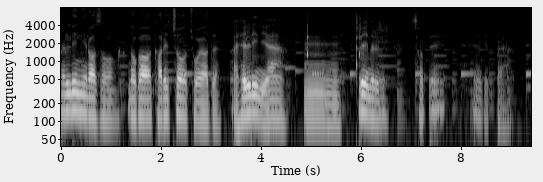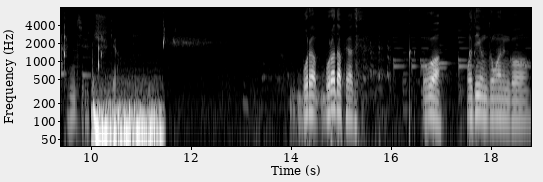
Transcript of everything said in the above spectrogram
헬린이라서 너가 가르쳐 줘야 돼. 아 헬린이야 음 트레이너를 섭외해야겠다 근질 추격 뭐라 뭐라 답해야 돼? 우와 어디 운동하는 거?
